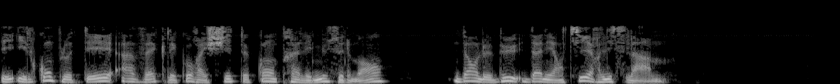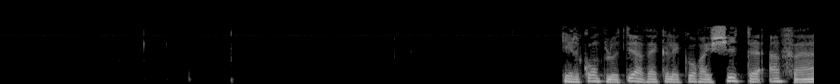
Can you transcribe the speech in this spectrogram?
et ils complotaient avec les Korachites contre les musulmans dans le but d'anéantir l'islam. Ils complotaient avec les Korachites afin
